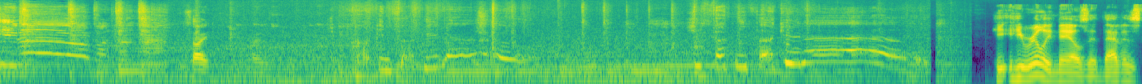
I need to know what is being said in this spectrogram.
She fucking fucking out. Sorry. She fucking fucking out. She fucking fucking out. He he really nails it. That is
